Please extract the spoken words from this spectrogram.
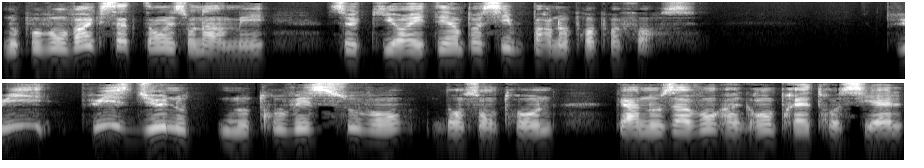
nous pouvons vaincre Satan et son armée ce qui aurait été impossible par nos propres forces. Puis, puisse Dieu nous, nous trouver souvent dans son trône, car nous avons un grand prêtre au ciel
